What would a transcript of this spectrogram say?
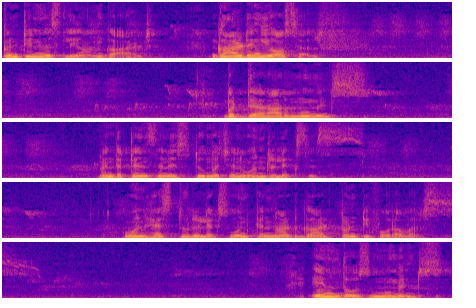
continuously on guard, guarding yourself. But there are moments when the tension is too much and one relaxes. One has to relax, one cannot guard 24 hours. In those moments,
